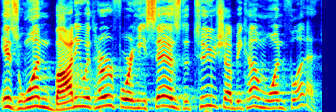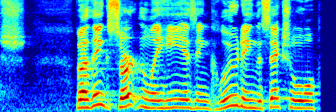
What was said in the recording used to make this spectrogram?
is one body with her? For he says, The two shall become one flesh. So I think certainly he is including the sexual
